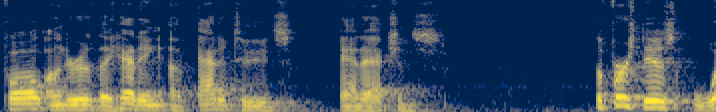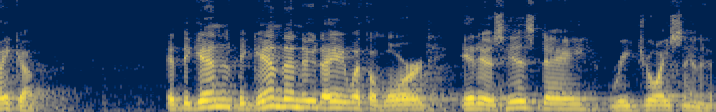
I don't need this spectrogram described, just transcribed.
fall under the heading of attitudes and actions. The first is wake up. It begins, begin the new day with the Lord. It is His day, rejoice in it.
